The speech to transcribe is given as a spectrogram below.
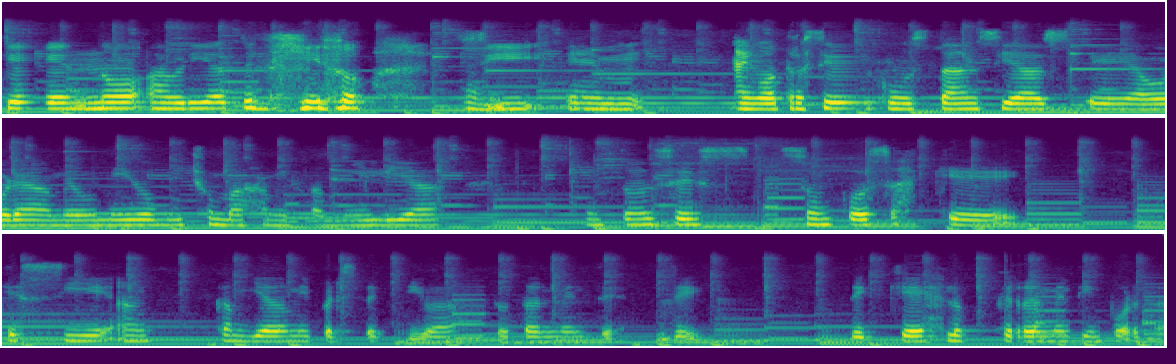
que no habría tenido si en, otras circunstancias eh, ahora me he unido mucho más a mi familia. Entonces son cosas que, que sí han cambiado mi perspectiva totalmente de, de qué es lo que realmente importa.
